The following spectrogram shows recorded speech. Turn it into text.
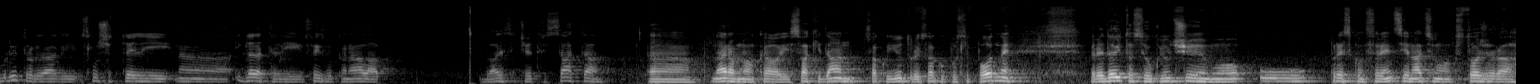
Dobro jutro, dragi slušatelji na, i gledatelji Facebook kanala 24 sata. naravno, kao i svaki dan, svako jutro i svako poslijepodne, redovito se uključujemo u pres konferencije Nacionalnog stožera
